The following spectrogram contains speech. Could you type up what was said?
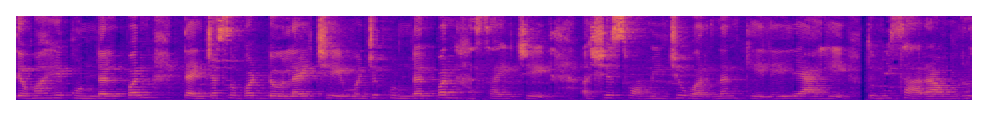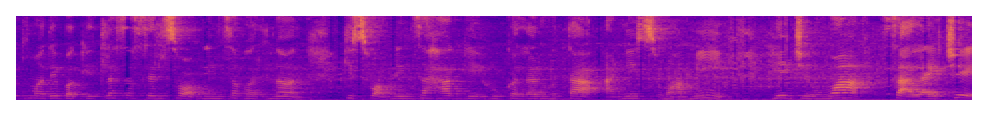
तेव्हा हे कुंडल पण त्यांच्यासोबत डोलायचे म्हणजे कुंडल पण हसायचे. असे स्वामींचे वर्णन केलेले आहे. तुम्ही सारा अमृतमध्ये बघितलंच असेल स्वामींचं वर्णन की स्वामींचा हा गेहू कलर होता आणि स्वामी हे जेव्हा चालायचे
